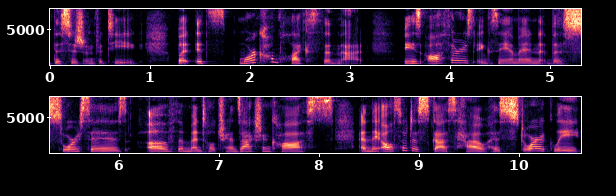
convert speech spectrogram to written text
decision fatigue, but it's more complex than that. These authors examine the sources of the mental transaction costs, and they also discuss how historically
